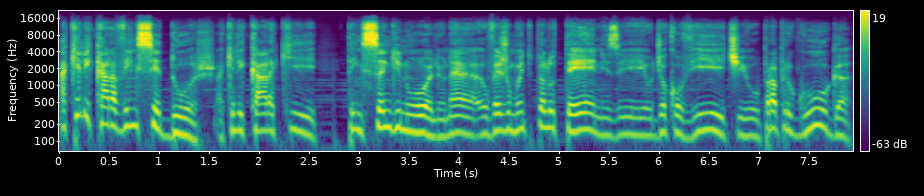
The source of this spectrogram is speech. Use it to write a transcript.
aquele cara vencedor, aquele cara que tem sangue no olho, né? Eu vejo muito pelo tênis e o Djokovic, o próprio Guga,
